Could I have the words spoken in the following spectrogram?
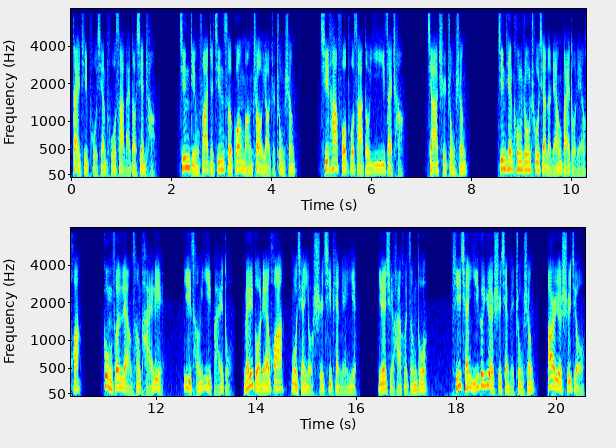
代替普贤菩萨来到现场。金顶发着金色光芒，照耀着众生。其他佛菩萨都一一在场加持众生。今天空中出现了两百朵莲花，共分两层排列，一层一百朵，每朵莲花目前有十七片莲叶，也许还会增多。提前一个月示现给众生，二月十九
